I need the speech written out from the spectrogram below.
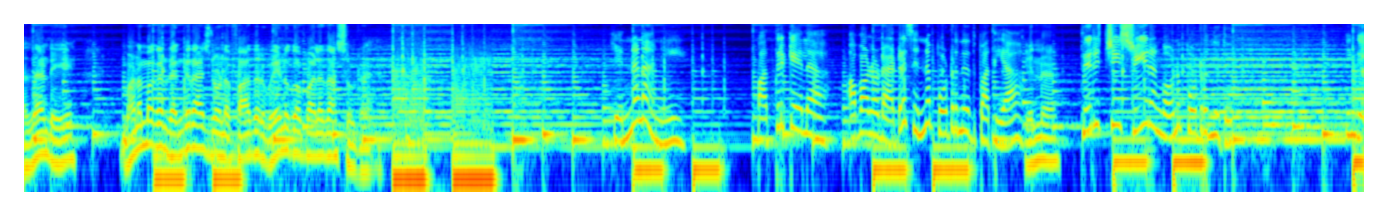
அதாண்டி மணமகன் ரங்கராஜனோட ஃபாதர் வேணுகோபால தான் சொல்றேன் என்னண்ணா நீ? பத்திரிக்கையில அவளோட அட்ரஸ் என்ன போட்டிருந்தது பாத்தியா? என்ன? திருச்சி ஸ்ரீரங்கம்னு போட்டிருந்தது. இங்க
